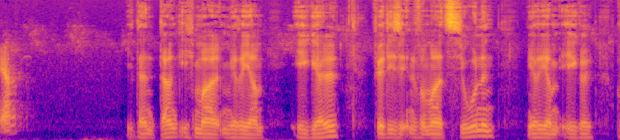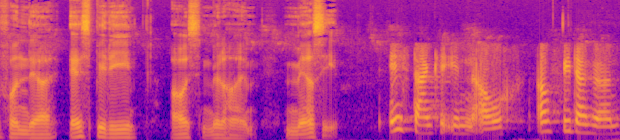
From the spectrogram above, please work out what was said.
ja. Dann danke ich mal Miriam Egel für diese Informationen. Miriam Egel von der SPD aus Müllheim. Merci. Ich danke Ihnen auch. Auf Wiederhören.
